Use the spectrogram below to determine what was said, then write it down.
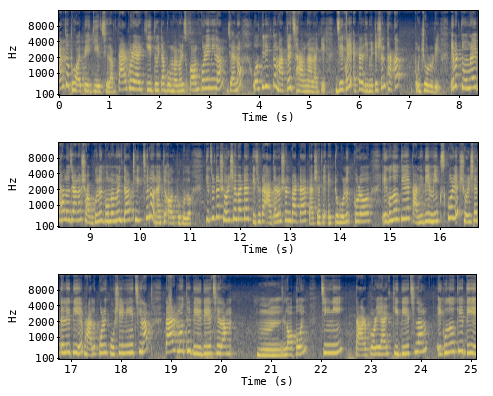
আমি তো ভয় পেয়ে গিয়েছিলাম। তারপরে আর কি দুইটা বোম্বাই মরিচ কম করে নিলাম, যেন অতিরিক্ত মাত্রায় ঝাল না লাগে। যে একটা লিমিটেশন থাকা জরুরি। এবার তোমরাই ভালো জানো সবগুলো বোম্বাই মরিচ দেওয়া ঠিক ছিল নাকি অল্পগুলো? কিছুটা সরিষা বাটা, কিছুটা আদা রসুন বাটা, তার সাথে একটু হলুদ গুঁড়ো, এগুলোকে পানি দিয়ে মিক্স করে সরিষা তেলে দিয়ে ভালো করে কষিয়ে নিয়েছিলাম। তার মধ্যে দিয়ে দিয়েছিলাম লবণ, চিনি, তারপরে আর কি দিয়েছিলাম? এগুলোকে দিয়ে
